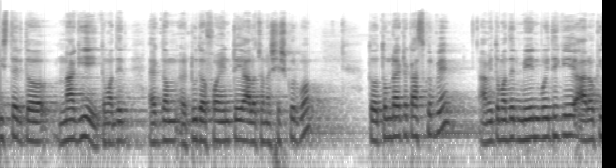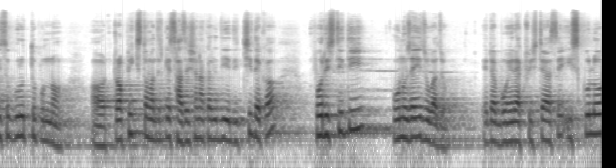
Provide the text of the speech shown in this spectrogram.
বিস্তারিত না গিয়েই তোমাদের একদম টু দ্য পয়েন্টে আলোচনা শেষ করব। তো তোমরা একটা কাজ করবে, আমি তোমাদের মেন বই থেকে আরও কিছু গুরুত্বপূর্ণ টপিকস তোমাদেরকে সাজেশন আকারে দিয়ে দিচ্ছি। দেখো, পরিস্থিতি অনুযায়ী যোগাযোগ, এটা বইয়ের এক পৃষ্ঠে আছে। স্কুল ও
